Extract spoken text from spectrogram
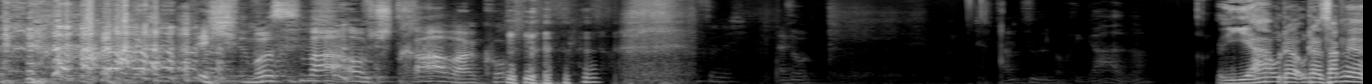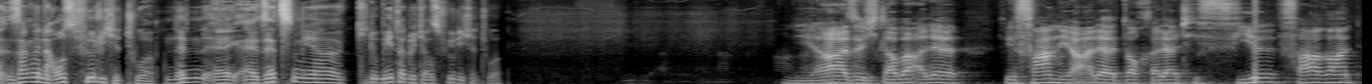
ich muss mal auf Strava gucken. Ja, oder, oder sagen wir, sagen wir eine ausführliche Tour. Nennen, äh, ersetzen wir Kilometer durch ausführliche Tour. Ja, also ich glaube alle, wir fahren ja alle doch relativ viel Fahrrad.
